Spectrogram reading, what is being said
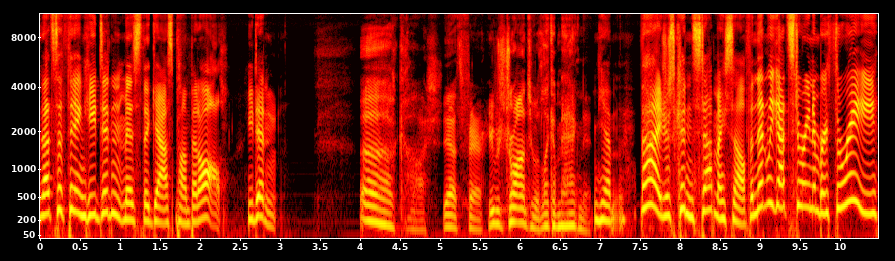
That's the thing. He didn't miss the gas pump at all. He didn't. Oh gosh, yeah, it's fair. He was drawn to it like a magnet. Yep. Ah, I just couldn't stop myself. And then we got story number three.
